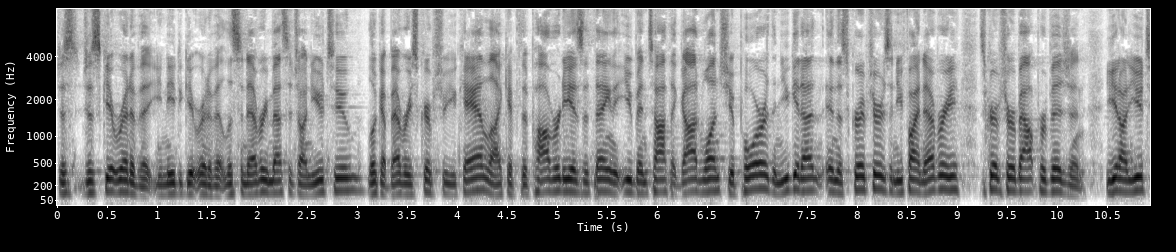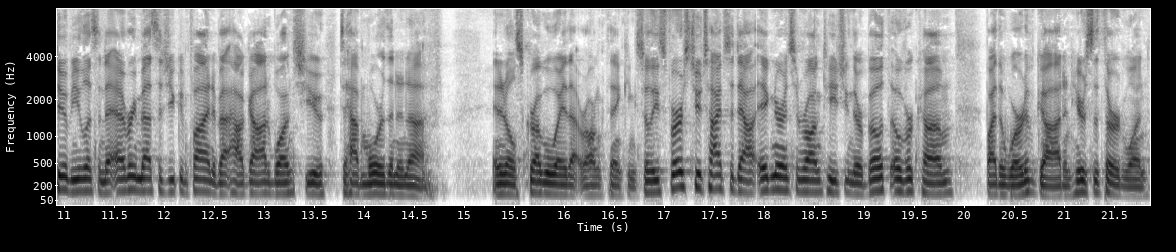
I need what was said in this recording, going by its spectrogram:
just, just get rid of it. You need to get rid of it. Listen to every message on YouTube. Look up every scripture you can. Like if the poverty is the thing that you've been taught that God wants you poor, then you get in the scriptures and you find every scripture about provision. You get on YouTube and you listen to every message you can find about how God wants you to have more than enough. And it'll scrub away that wrong thinking. So these first two types of doubt, ignorance and wrong teaching, they're both overcome by the word of God. And here's the third one,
